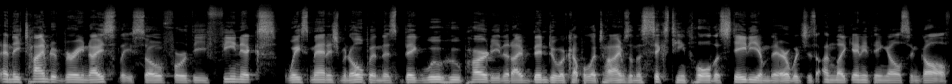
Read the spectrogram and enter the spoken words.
And they timed it very nicely. So for the Phoenix Waste Management Open, this big woohoo party that I've been to a couple of times on the 16th hole the stadium there, which is unlike anything else in golf,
